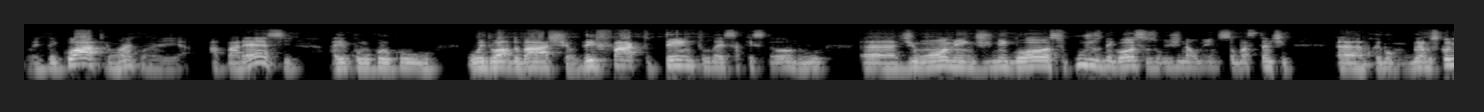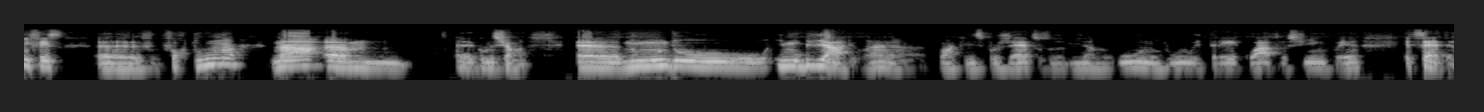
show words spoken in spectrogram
94, né, quando ele aparece, aí como colocou o Eduardo Baixa, de fato tem toda essa questão do, uh, de um homem de negócio, cujos negócios originalmente são bastante Uh, porque, bom, Berlusconi fez fortuna na, um, eh, como se chama, uh, no mundo imobiliário, né? com aqueles projetos do Milano 1, 2, 3, 4, 5, etc.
